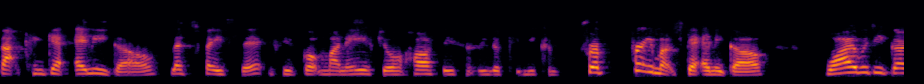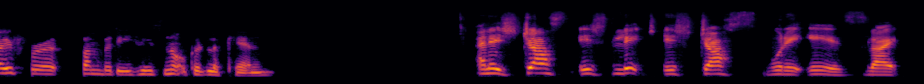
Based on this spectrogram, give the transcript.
that can get any girl? Let's face it, if you've got money, if you're half decently looking, you can pr- pretty much get any girl. Why would he go for somebody who's not good looking? And it's just it's lit it's just what it is. Like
